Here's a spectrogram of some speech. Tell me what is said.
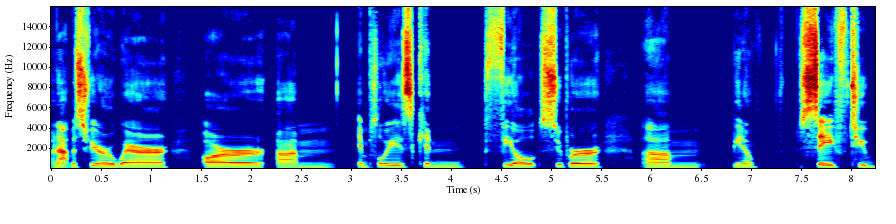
an atmosphere where our um, employees can feel super um, you know, safe to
